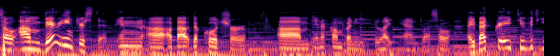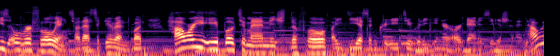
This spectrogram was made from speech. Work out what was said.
so I'm very interested in uh, about the culture um, in a company like Canva. So I bet creativity is overflowing, so that's a given. But how are you able to manage the flow of ideas and creativity in your organization? And how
